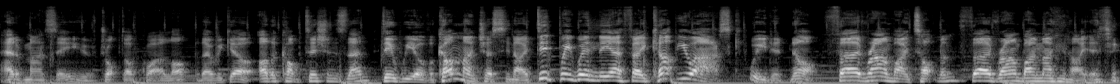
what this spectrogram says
ahead of Man City, who've dropped off quite a lot. But there we go. Other competitions then. Did we overcome Manchester United? Did we win the FA Cup, you ask? We did not. Third round by Tottenham, third round by Man United.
